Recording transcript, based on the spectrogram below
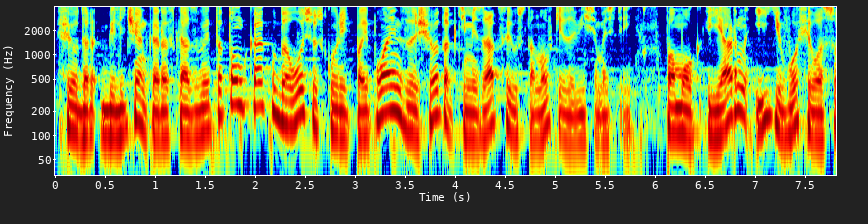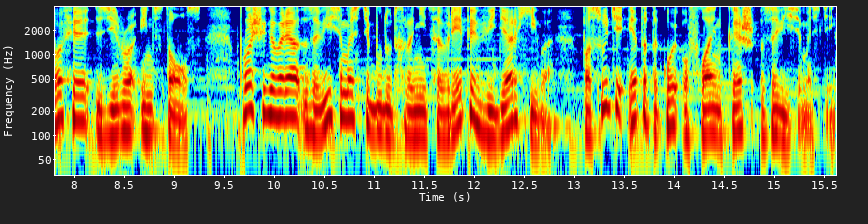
Федор Беличенко рассказывает о том, как удалось ускорить пайплайн за счет оптимизации установки зависимостей. Помог Yarn и его философия Zero Installs. Проще говоря, зависимости будут храниться в репе в виде архива. По сути, это такой офлайн кэш зависимостей.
